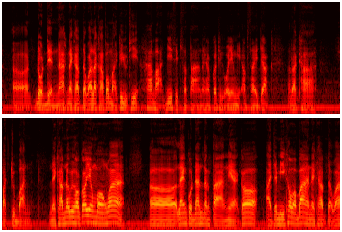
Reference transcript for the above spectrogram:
ำโดดเด่นนักนะครับ แต่ว่าราคาเป้าหมายก็อยู่ที่ 5 บาท 20 สตางค์นะครับ ก็ถือว่ายังมีอัพไซด์จากราคาปัจจุบันนะครับนักวิเคราะห์ก็ยังมองว่าแรงกดดันต่างๆเนี่ยก็อาจจะมีเข้ามาบ้างนะครับ แต่ว่า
